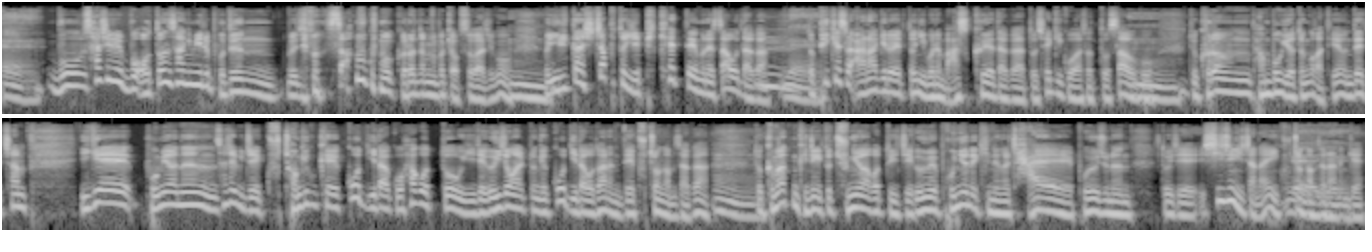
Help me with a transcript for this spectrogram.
예. 뭐 사실 뭐 어떤 상임위를 보든 뭐뭐 싸우고 뭐 그런 장면밖에 없어가지고 음. 뭐 일단 시작부터 이제 피켓 때문에 싸우다가 음. 네. 또 피켓을 안 하기로 했던 이번에 마스크에다가 또 새기고 와서 또 싸우고 음. 좀 그런 반복이었던 것 같아요. 근데 참 이게 보면은 사실 이제 구- 정기국회 꽃이라고 하고 또 이제 의정활동의 꽃이라고도 하는데 국정감사가 음. 또 그만큼 굉장히 또 중요하고 또 이제 의회 본연의 기능을 잘 보여주는 또 이제 시즌이잖아요. 이 국정감사라는 예, 예. 게.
